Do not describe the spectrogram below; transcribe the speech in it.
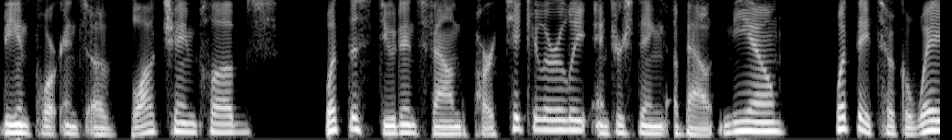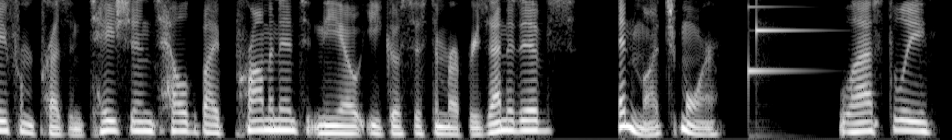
the importance of blockchain clubs, what the students found particularly interesting about NEO, what they took away from presentations held by prominent NEO ecosystem representatives, and much more. Lastly,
